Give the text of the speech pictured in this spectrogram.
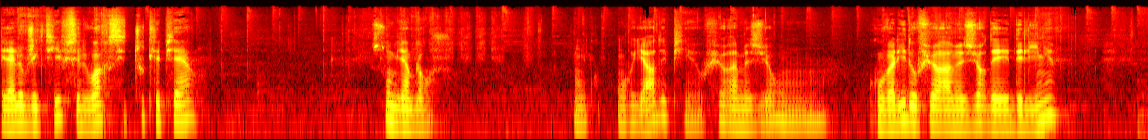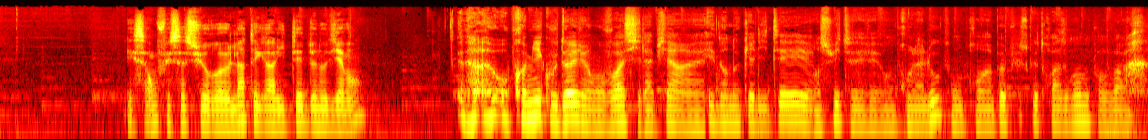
Et là, l'objectif, c'est de voir si toutes les pierres sont bien blanches. Donc, on regarde et puis au fur et à mesure, on, valide au fur et à mesure des lignes. Et ça, on fait ça sur euh, l'intégralité de nos diamants. Euh, au premier coup d'œil, on voit si la pierre est dans nos qualités. Ensuite, euh, on prend la loupe, on prend un peu plus que 3 secondes pour voir,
